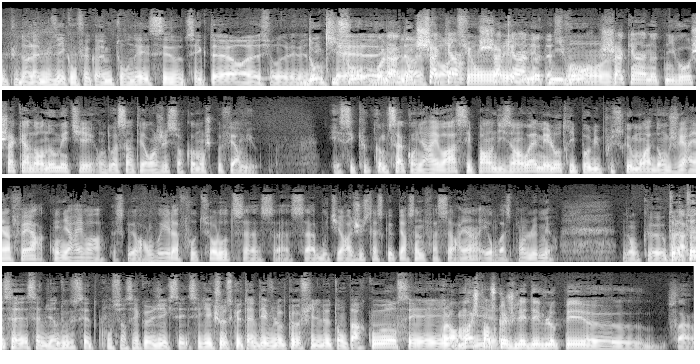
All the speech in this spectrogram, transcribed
Et puis dans la musique, on fait quand même tourner ces autres secteurs euh, sur de l'événement. Donc il faut, voilà, donc chacun, chacun à notre niveau, chacun à notre niveau, chacun dans nos métiers, on doit s'interroger sur comment je peux faire mieux. Et c'est que comme ça qu'on y arrivera. C'est pas en disant ouais mais l'autre il pollue plus que moi donc je vais rien faire qu'on y arrivera. Parce que renvoyer la faute sur l'autre, ça, ça, ça aboutira juste à ce que personne fasse rien et on va se prendre le mur. Donc, euh, toi, toi, ça, ça devient d'où cette conscience écologique? C'est quelque chose que tu as développé au fil de ton parcours? Alors moi, je pense que je l'ai développé, euh, enfin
